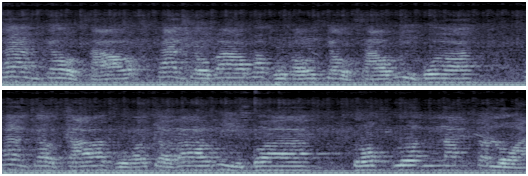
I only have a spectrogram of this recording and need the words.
ทางเจ้าสาวทางเจ้าบ่าวมาผูกเอาเจ้าสาวมีบัวทางเจ้าสาวผูกเอาเจ้าบ่าวมีบัวตกล่นรับตลอด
